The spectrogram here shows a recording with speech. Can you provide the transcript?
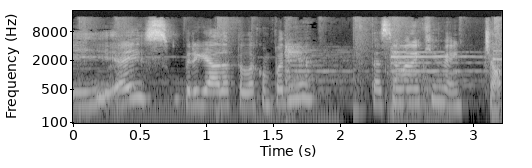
E é isso. Obrigada pela companhia. Até semana que vem. Tchau.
